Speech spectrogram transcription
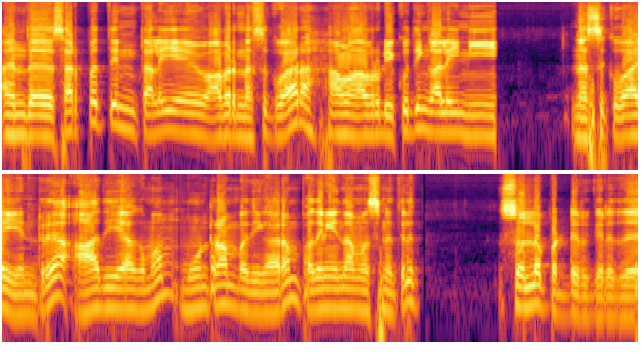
அந்த சர்ப்பத்தின் தலையை அவர் நசுக்குவார் அவ- அவருடைய குதிங்காலை நீ நசுக்குவாய் என்று ஆதியாகமம் மூன்றாம் அதிகாரம் பதினைந்தாம் வசனத்தில் சொல்லப்பட்டிருக்கிறது.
